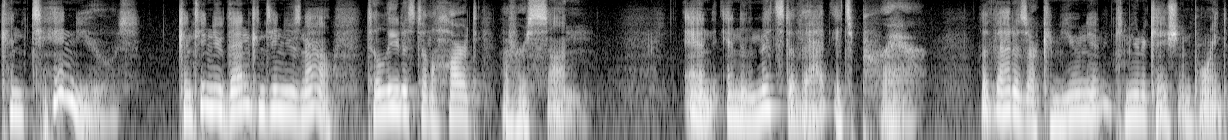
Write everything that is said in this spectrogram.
continues continued then, continues now, to lead us to the heart of her Son. And, and in the midst of that, it's prayer. That that is our communion, communication point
